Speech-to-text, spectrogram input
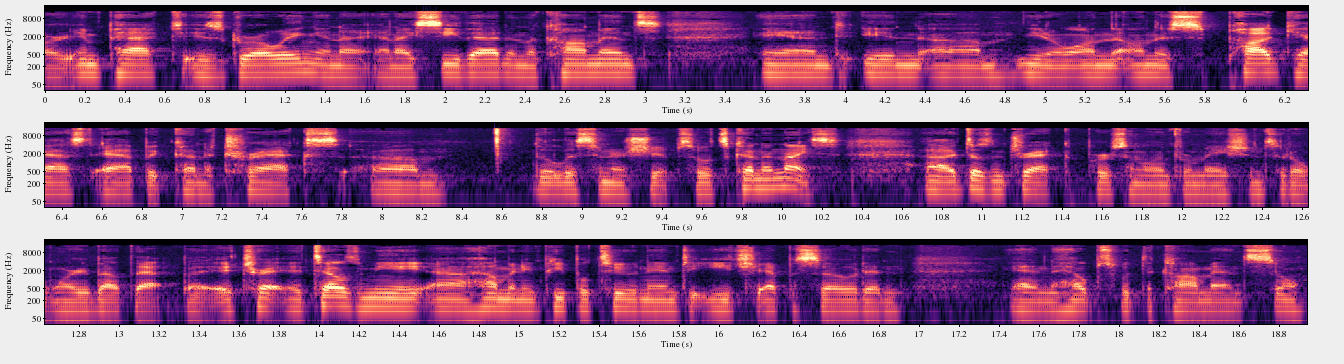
our impact is growing, and I and I see that in the comments and in um, you know on the, on this podcast app. It kind of tracks. Um, the listenership. So it's kind of nice. Uh, it doesn't track personal information, so don't worry about that. But it tra- it tells me uh, how many people tune in to each episode and and helps with the comments. So,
